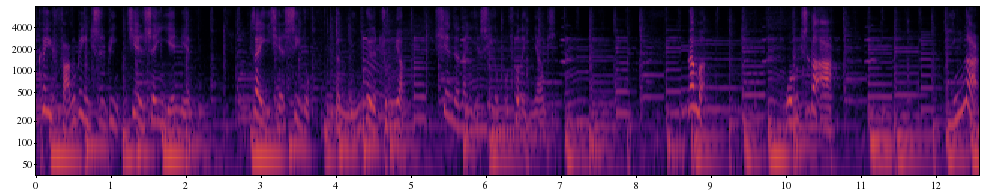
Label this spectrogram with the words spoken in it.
可以防病治病、健身延年。在以前是一种很名贵的中药，现在呢也是一个不错的营养品。那么我们知道啊，银耳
